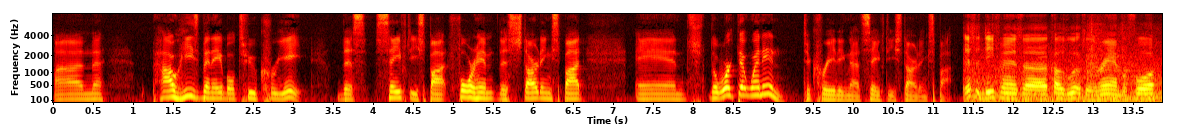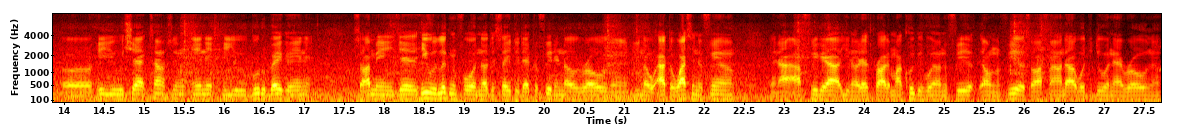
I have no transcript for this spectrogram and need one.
on how he's been able to create this safety spot for him, this starting spot, and the work that went in to creating that safety starting spot. This is defense uh, Coach Wilks has ran before. Uh, he used Shaq Thompson in it. He used Budda Baker in it. So I mean, just, he was looking for another safety that could fit in those roles. And you know, after watching the film, and I, I figured out, you know, that's probably my quickest way on the field. On the field, so I found out what to do in that role, and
